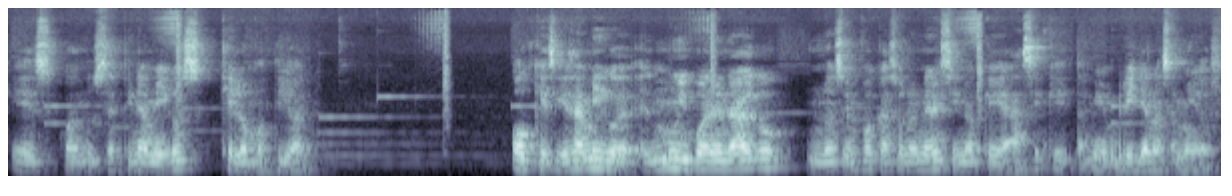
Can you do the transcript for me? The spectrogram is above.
que es cuando usted tiene amigos que lo motivan. O que si ese amigo es muy bueno en algo, no se enfoca solo en él, sino que hace que también brillen los amigos.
